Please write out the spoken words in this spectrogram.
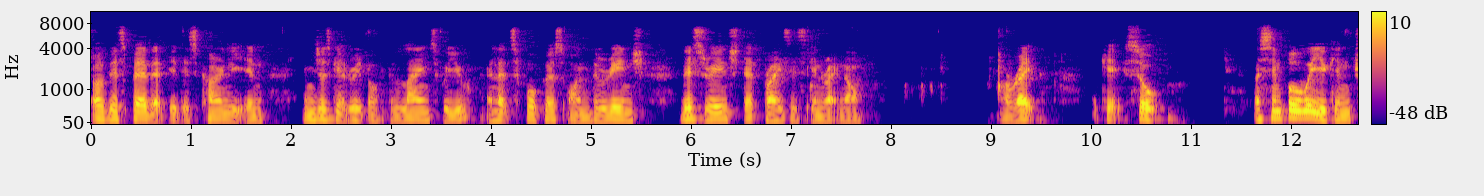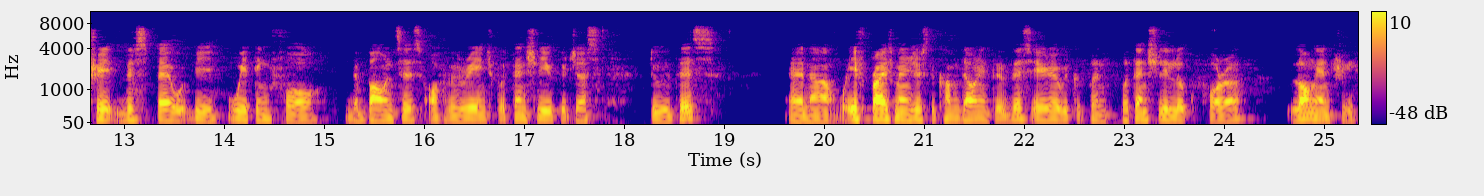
of this pair that it is currently in. Let me just get rid of the lines for you and let's focus on the range this range that price is in right now. All right. Okay so a simple way you can trade this pair would be waiting for the bounces of the range. Potentially you could just do this and uh, if price manages to come down into this area we could potentially look for a long entry.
